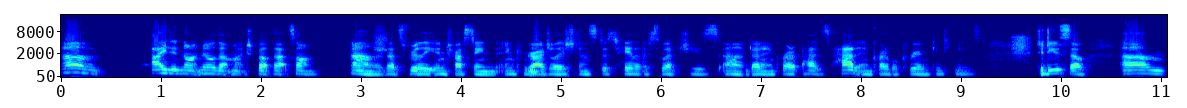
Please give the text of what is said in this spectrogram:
Um, I did not know that much about that song. Uh, that's really interesting, and congratulations to Taylor Swift. She's um, done an incredible, has had an incredible career and continues to do so. Um,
